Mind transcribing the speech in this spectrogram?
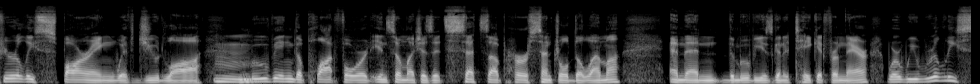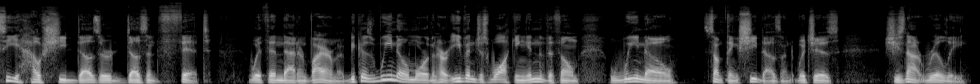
purely sparring with Jude Law, hmm. moving the plot forward in so much as it sets up her central dilemma. And then the movie is going to take it from there, where we really see how she does or doesn't fit within that environment. Because we know more than her. Even just walking into the film, we know something she doesn't, which is she's not really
